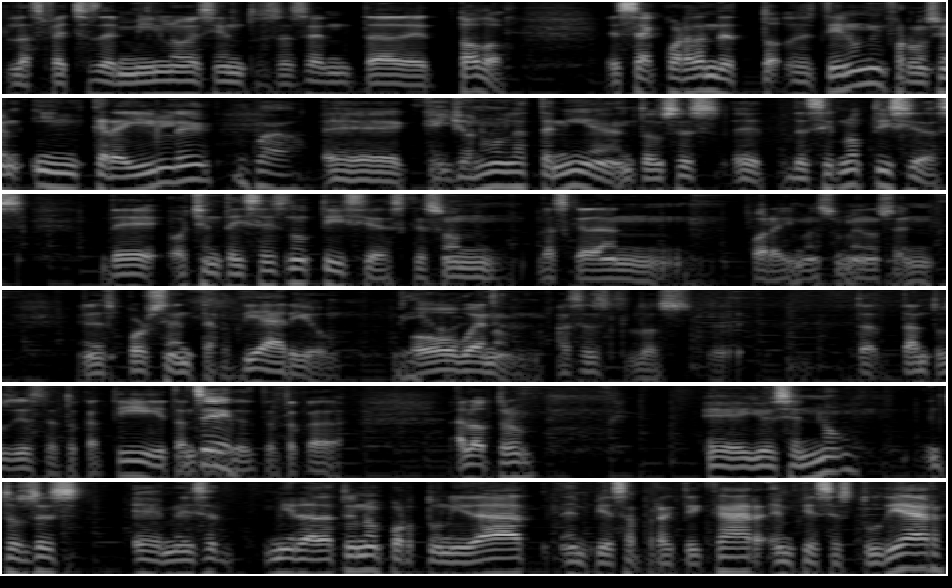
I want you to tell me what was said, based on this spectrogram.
las fechas de 1960, de todo. Se acuerdan de todo. Tiene una información increíble eh, que yo no la tenía. Entonces, eh, decir noticias de 86 noticias, que son las que dan por ahí más o menos en, en Sports Center diario. o bueno, haces los... Eh, tantos días te toca a ti, tantos días te toca al otro. yo decía, no. Entonces, eh, me dice, mira, date una oportunidad, empieza a practicar, empieza a estudiar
